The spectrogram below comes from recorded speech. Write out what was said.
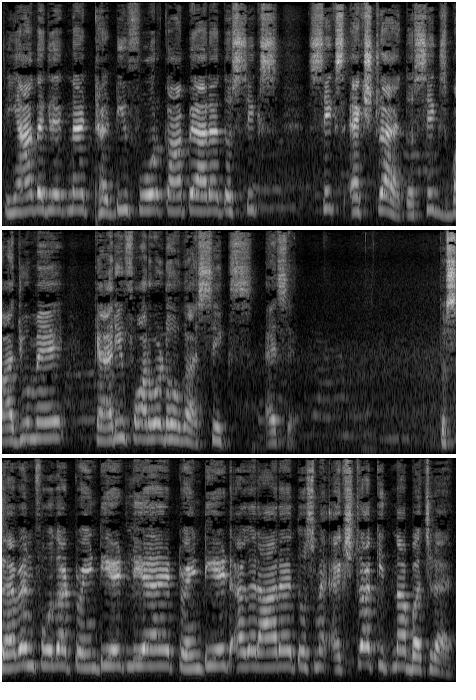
तो यहाँ तक देखना है थर्टी फोर कहाँ पे आ रहा है? तो सिक्स सिक्स एक्स्ट्रा है। तो सिक्स बाजू में कैरी फॉरवर्ड होगा सिक्स ऐसे। तो सेवन फोर द ट्वेंटी एट लिया है। ट्वेंटी एट अगर आ रहा है तो उसमें एक्स्ट्रा कितना बच रहा है?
